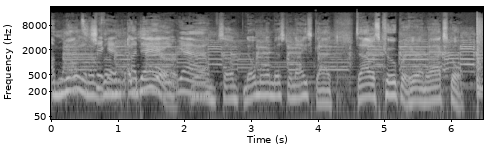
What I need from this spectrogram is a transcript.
a million of chicken them a, a day, year. yeah. So no more Mr. Nice Guy. Dallas Cooper here on Rock School.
